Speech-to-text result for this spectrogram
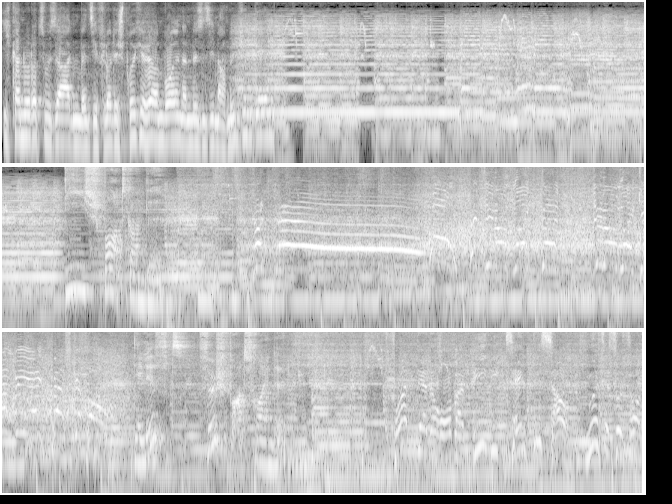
Ich kann nur dazu sagen, wenn Sie flotte Sprüche hören wollen, dann müssen Sie nach München gehen. Die Sportgondel. Lift für Sportfreunde. Fort der da oben wie die gesenkte Sau, muss ich so sagen.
